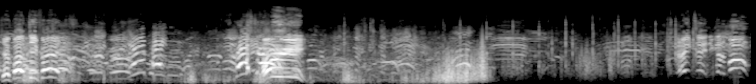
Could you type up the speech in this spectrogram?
Step up, defense! Get it. Pressure. Hurry! Peyton, you gotta move!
